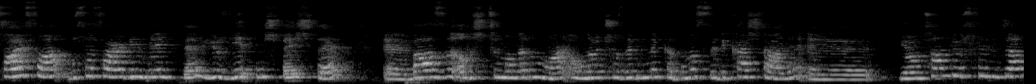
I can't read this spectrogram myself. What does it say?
sayfa bu sefer bir renkte 175'te e, bazı alıştırmalarım var. Onları çözebilmek adına size birkaç tane e, yöntem göstereceğim.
